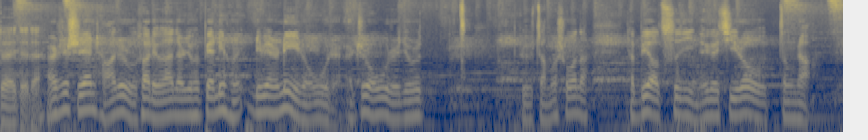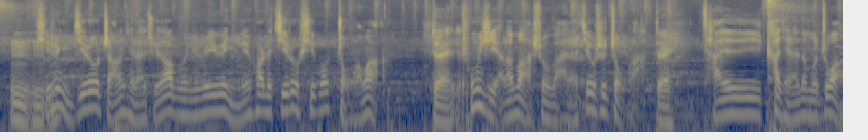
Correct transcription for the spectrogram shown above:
对对对，而这时间长，这乳酸留在那儿就会变另成变成另一种物质，而这种物质就是，就怎么说呢？它比较刺激你这个肌肉增长。嗯嗯，其实你肌肉长起来，绝大部分就是因为你那块儿的肌肉细胞肿了嘛，对对。充血了嘛，说白了就是肿了，对，才看起来那么壮。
